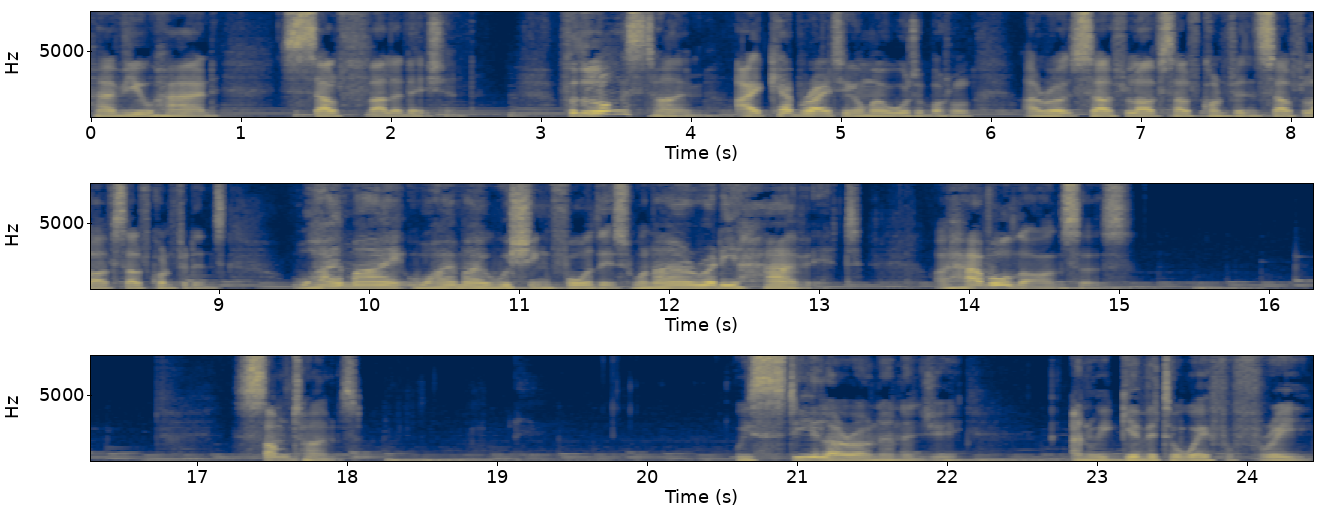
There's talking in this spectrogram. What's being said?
have you had self validation? For the longest time, I kept writing on my water bottle. I wrote self love, self confidence, self love, self confidence. Why am I why am I wishing for this when I already have it? I have all the answers. Sometimes we steal our own energy and we give it away for free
